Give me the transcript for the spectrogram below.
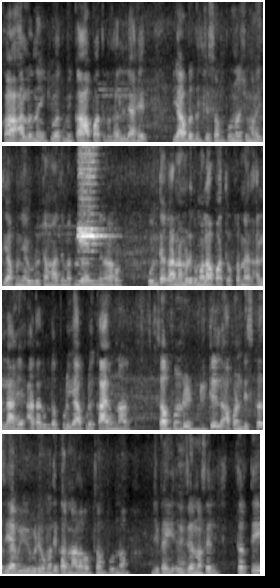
का आलं नाही किंवा तुम्ही का अपात्र झालेले आहेत याबद्दलची संपूर्ण अशी माहिती आपण या व्हिडिओच्या माध्यमातून जाणून घेणार आहोत. कोणत्या कारणामुळे तुम्हाला अपात्र करण्यात आलेलं आहे? आता तुमचं पुढे यापुढे काय होणार? संपूर्ण डिटेल आपण डिस्कस या व्हिडिओमध्ये करणार आहोत संपूर्ण. जे काही रिझन असेल तर ते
